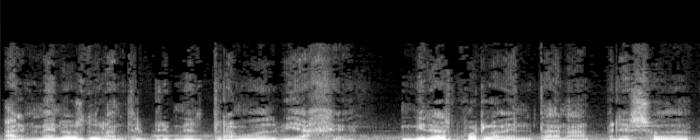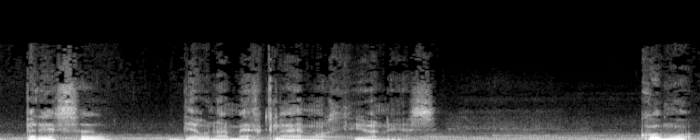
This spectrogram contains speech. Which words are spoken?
Al menos durante el primer tramo del viaje. Miras por la ventana, preso, preso de una mezcla de emociones. Como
